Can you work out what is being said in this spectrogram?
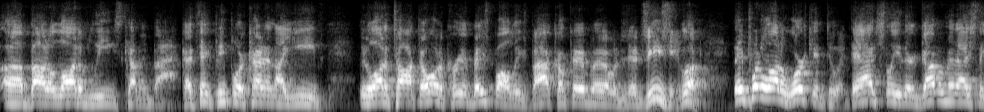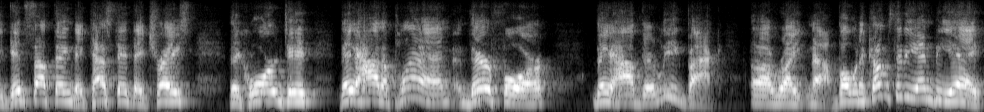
about a lot of leagues coming back. I think people are kind of naive. There's a lot of talk. Oh, the Korean baseball league's back. Okay, but it's easy. Look, they put a lot of work into it. They actually, their government actually did something. They tested, they traced, they quarantined. They had a plan. And therefore, they have their league back uh, right now. But when it comes to the NBA,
